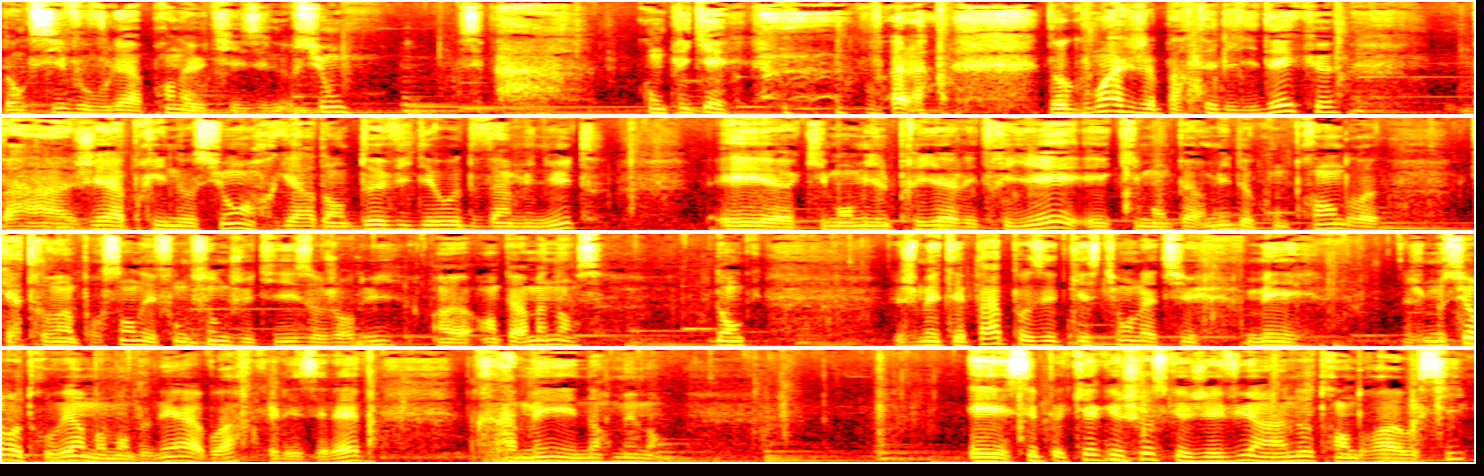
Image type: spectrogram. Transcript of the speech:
Donc si vous voulez apprendre à utiliser Notion, c'est pas compliqué. voilà. Donc moi, je partais de l'idée que ben, j'ai appris Notion en regardant deux vidéos de 20 minutes et euh, qui m'ont mis le prix à l'étrier et qui m'ont permis de comprendre 80% des fonctions que j'utilise aujourd'hui euh, en permanence. Donc, je m'étais pas posé de questions là-dessus, mais je me suis retrouvé à un moment donné à voir que les élèves ramaient énormément. Et c'est quelque chose que j'ai vu à un autre endroit aussi,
